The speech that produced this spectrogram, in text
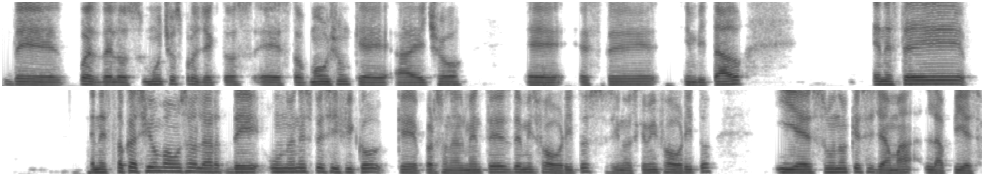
de, pues, de los muchos proyectos eh, stop motion que ha hecho eh, este invitado. En, este, en esta ocasión vamos a hablar de uno en específico que personalmente es de mis favoritos, si no es que mi favorito, y es uno que se llama La Pieza.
